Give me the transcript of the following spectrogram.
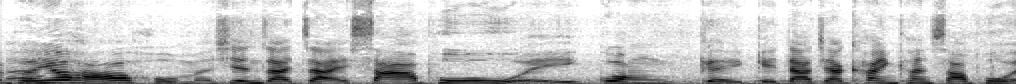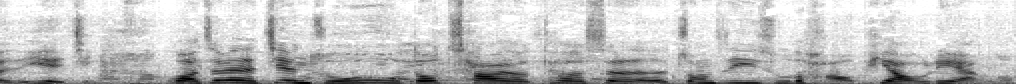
位朋友好，我们现在在沙坡尾逛，给给大家看一看沙坡尾的夜景。哇，这边的建筑物都超有特色的，装置艺术都好漂亮哦。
